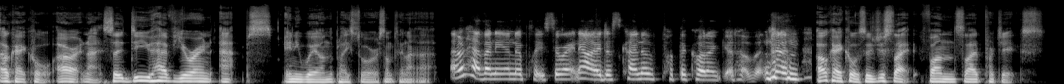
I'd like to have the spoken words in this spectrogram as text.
Okay, cool. All right, nice. So, do you have your own apps anywhere on the Play Store or something like that? I don't have any on the Play Store right now. I just kind of put the code on GitHub and then. Okay, cool. So just like fun side projects.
